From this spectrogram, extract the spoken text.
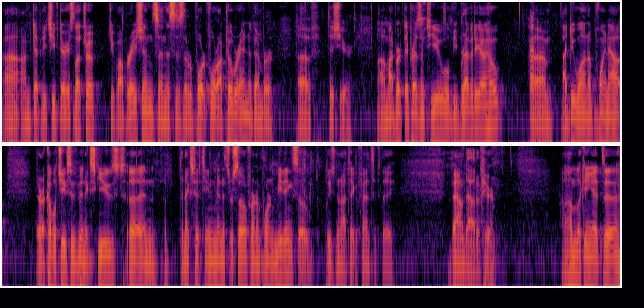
Uh, I'm Deputy Chief Darius Luttrop, Chief of Operations, and this is the report for October and November of this year. Uh, my birthday present to you will be brevity, I hope. Um, I do want to point out there are a couple chiefs who've been excused uh, in the- next 15 minutes or so for an important meeting, so please do not take offense if they bound out of here. I'm looking at uh,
